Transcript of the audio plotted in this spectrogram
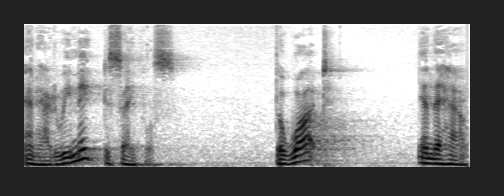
And how do we make disciples? The what and the how.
